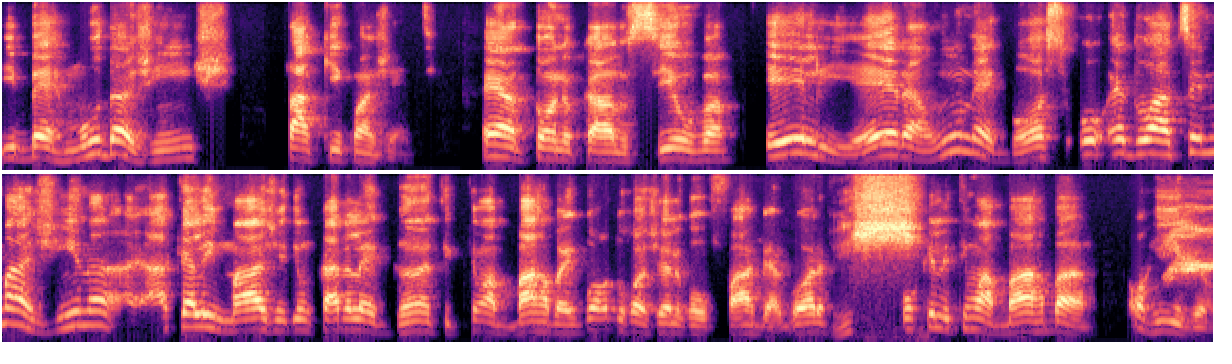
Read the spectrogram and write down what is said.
e bermuda jeans, está aqui com a gente. É Antônio Carlos Silva. Ele era um negócio. Ô, Eduardo, você imagina aquela imagem de um cara elegante que tem uma barba igual do Rogério Golfarb agora, Ixi. porque ele tem uma barba horrível.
